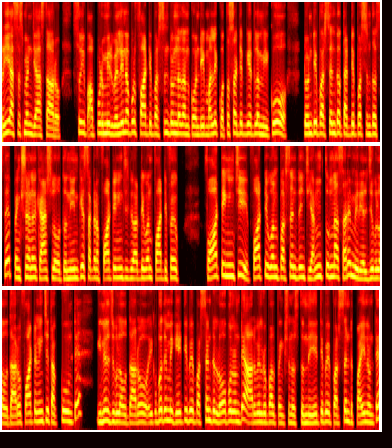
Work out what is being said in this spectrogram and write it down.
రీఅసెస్మెంట్ చేస్తారు. సో అప్పుడు మీరు వెళ్ళినప్పుడు ఫార్టీ పర్సెంట్ ఉండదు అనుకోండి మళ్ళీ కొత్త దాంట్లో మీకు ట్వంటీ పర్సెంట్ థర్టీ పర్సెంట్ వస్తే పెన్షన్ అనేది క్యాన్సిల్ అవుతుంది. ఇన్ కేస్ అక్కడ ఫార్టీ నుంచి forty one forty five forty నుంచి ఫార్టీ వన్ పర్సెంట్ నుంచి ఎంత ఉన్నా సరే మీరు ఎలిజిబుల్ అవుతారు. ఫార్టీ నుంచి తక్కువ ఉంటే ఇనెలిజిబుల్ అవుతారు. ఇకపోతే మీకు ఎయిటీ ఫైవ్ పర్సెంట్ లోపల ఉంటే ఆరు వేల రూపాయల పెన్షన్ వస్తుంది. ఎయిటీ ఫైవ్ పర్సెంట్ పైన ఉంటే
